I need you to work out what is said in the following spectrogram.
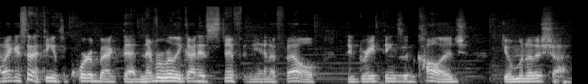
I, like I said, I think it's a quarterback that never really got his sniff in the NFL. Did great things in college. Give him another shot.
